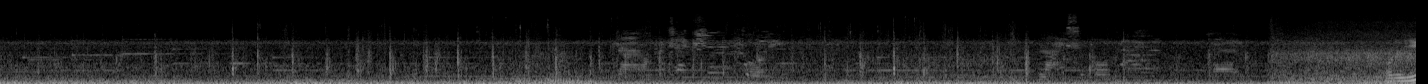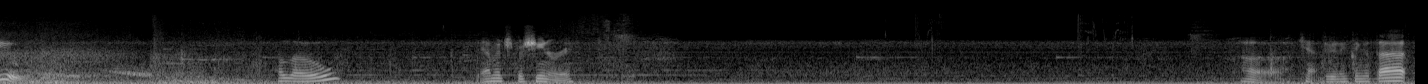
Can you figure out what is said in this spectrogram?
Dial protection falling. Life support power low. What are you? Hello? Damaged machinery. Uh, can't do anything with that.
